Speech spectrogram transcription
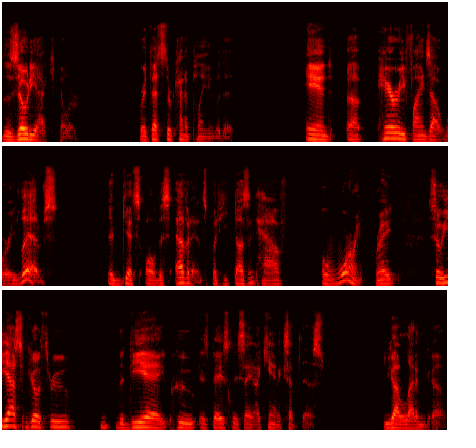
the Zodiac killer. Right? That's they're kind of playing with it. And uh Harry finds out where he lives and gets all this evidence, but he doesn't have a warrant, right? So he has to go through the DA who is basically saying, I can't accept this. You got to let him go.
